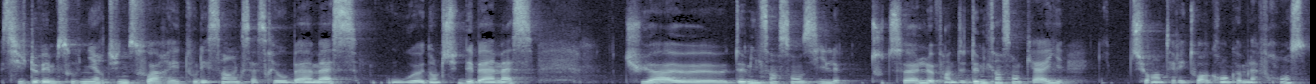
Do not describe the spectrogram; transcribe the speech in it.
si je devais me souvenir d'une soirée tous les cinq, ça serait aux Bahamas ou dans le sud des Bahamas. Tu as 2500 îles toute seule, enfin de 2500 cailles sur un territoire grand comme la France.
